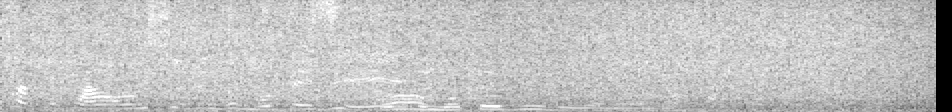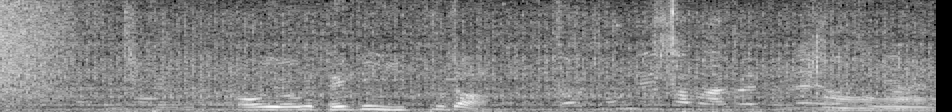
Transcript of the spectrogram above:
스타트 방어 수준도 못 되지. 어, 못 되지, 그거는. 어, 여기 되게 이쁘다. 저 동네가 마음에 드네요. 어.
